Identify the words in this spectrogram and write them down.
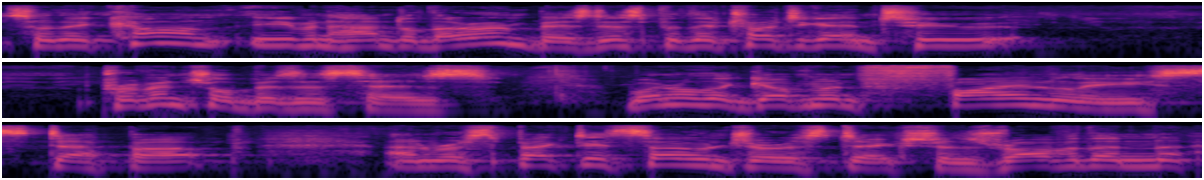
So they can't even handle their own business, but they try to get into provincial businesses. When will the government finally step up and respect its own jurisdictions rather than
